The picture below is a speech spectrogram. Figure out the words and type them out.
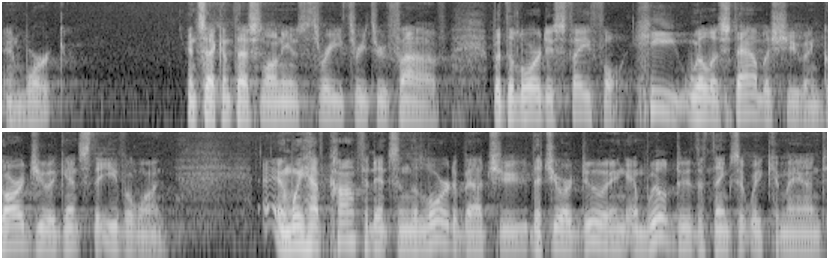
and work. In 2 Thessalonians 3 3 through 5, but the Lord is faithful. He will establish you and guard you against the evil one. And we have confidence in the Lord about you that you are doing and will do the things that we command.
